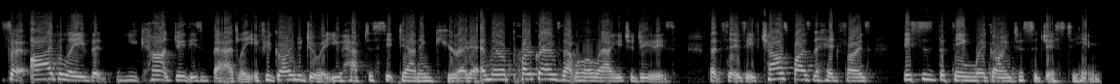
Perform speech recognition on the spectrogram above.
So I believe that you can't do this badly. If you're going to do it, you have to sit down and curate it. And there are programs that will allow you to do this that says if Charles buys the headphones, this is the thing we're going to suggest to him.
